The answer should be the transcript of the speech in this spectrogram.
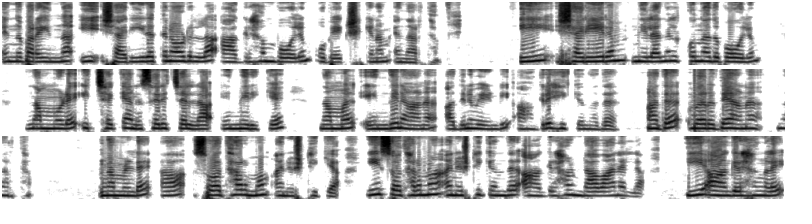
എന്ന് പറയുന്ന ഈ ശരീരത്തിനോടുള്ള ആഗ്രഹം പോലും ഉപേക്ഷിക്കണം എന്നർത്ഥം. ഈ ശരീരം നിലനിൽക്കുന്നത് പോലും നമ്മുടെ ഇച്ഛയ്ക്കനുസരിച്ചല്ല എന്നിരിക്കെ നമ്മൾ എന്തിനാണ് അതിനുവേണ്ടി ആഗ്രഹിക്കുന്നത്? അത് വെറുതെയാണ് എന്നർത്ഥം. നമ്മളുടെ ആ സ്വധർമ്മം അനുഷ്ഠിക്കുക. ഈ സ്വധർമ്മം അനുഷ്ഠിക്കുന്നത് ആഗ്രഹം ഉണ്ടാവാനല്ല. ഈ ആഗ്രഹങ്ങളെ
